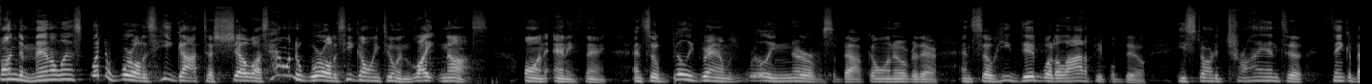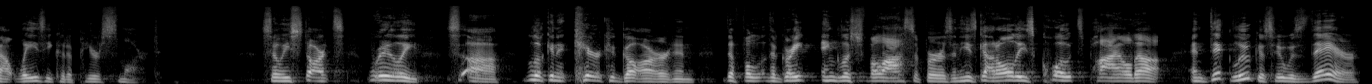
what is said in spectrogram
fundamentalist? What in the world has he got to show us? How in the world is he going to enlighten us on anything? And so Billy Graham was really nervous about going over there. And so he did what a lot of people do he started trying to think about ways he could appear smart. So he starts really uh, looking at Kierkegaard and the, the great English philosophers, and he's got all these quotes piled up. And Dick Lucas, who was there,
